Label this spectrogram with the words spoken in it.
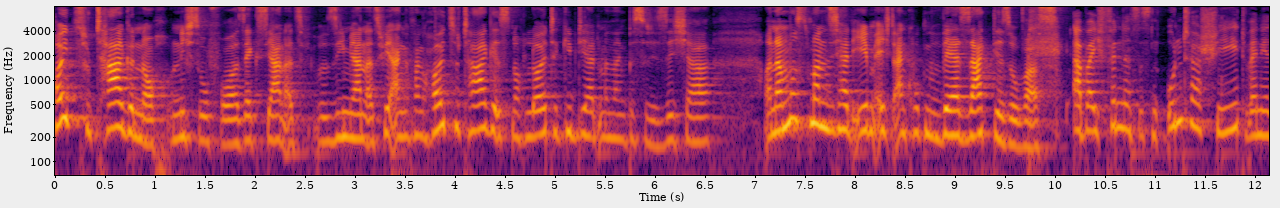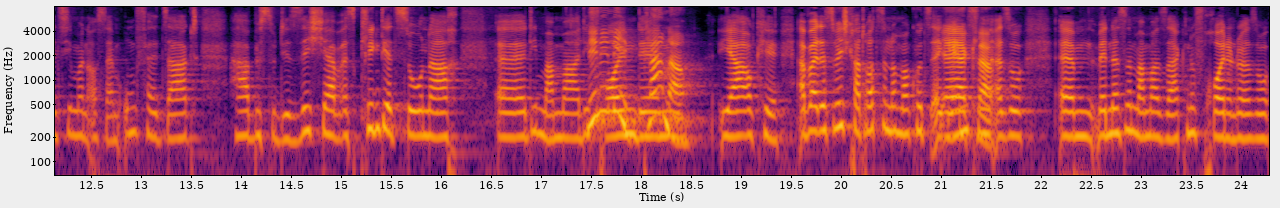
heutzutage noch, und nicht so vor sechs Jahren, als sieben Jahren, als wir angefangen, heutzutage es noch Leute gibt, die halt immer sagen, bist du dir sicher? Und dann muss man sich halt eben echt angucken, wer sagt dir sowas? Aber ich finde, es ist ein Unterschied, wenn jetzt jemand aus deinem Umfeld sagt, ha, bist du dir sicher? Es klingt jetzt so nach äh, die Mama, die Nee, nee, nee, Freundin. Planer. Ja, okay. Aber das will ich gerade trotzdem noch mal kurz ja, ergänzen. klar. Also, ähm, wenn das eine Mama sagt, eine Freundin oder so,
